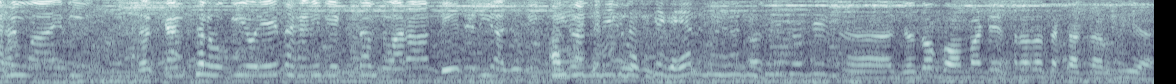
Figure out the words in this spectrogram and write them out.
ਅਹਿਮ ਆਏ ਵੀ ਕੈਂਸਲ ਹੋ ਗਈ ਔਰ ਇਹ ਤਾਂ ਹੈ ਨਹੀਂ ਵੀ ਇੱਕਦਮ ਦੁਬਾਰਾ ਡੇਟ ਇਹਦੀ ਆ ਜਾਊਗੀ। ਕੀ ਤਰੀਕ ਦੱਸ ਕੇ ਗਏ ਅਸੀਂ ਕਿਉਂਕਿ ਜਦੋਂ ਗਵਰਨਮੈਂਟ ਇਸ ਤਰ੍ਹਾਂ ਦਾ ਧੱਕਾ ਕਰਦੀ ਹੈ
